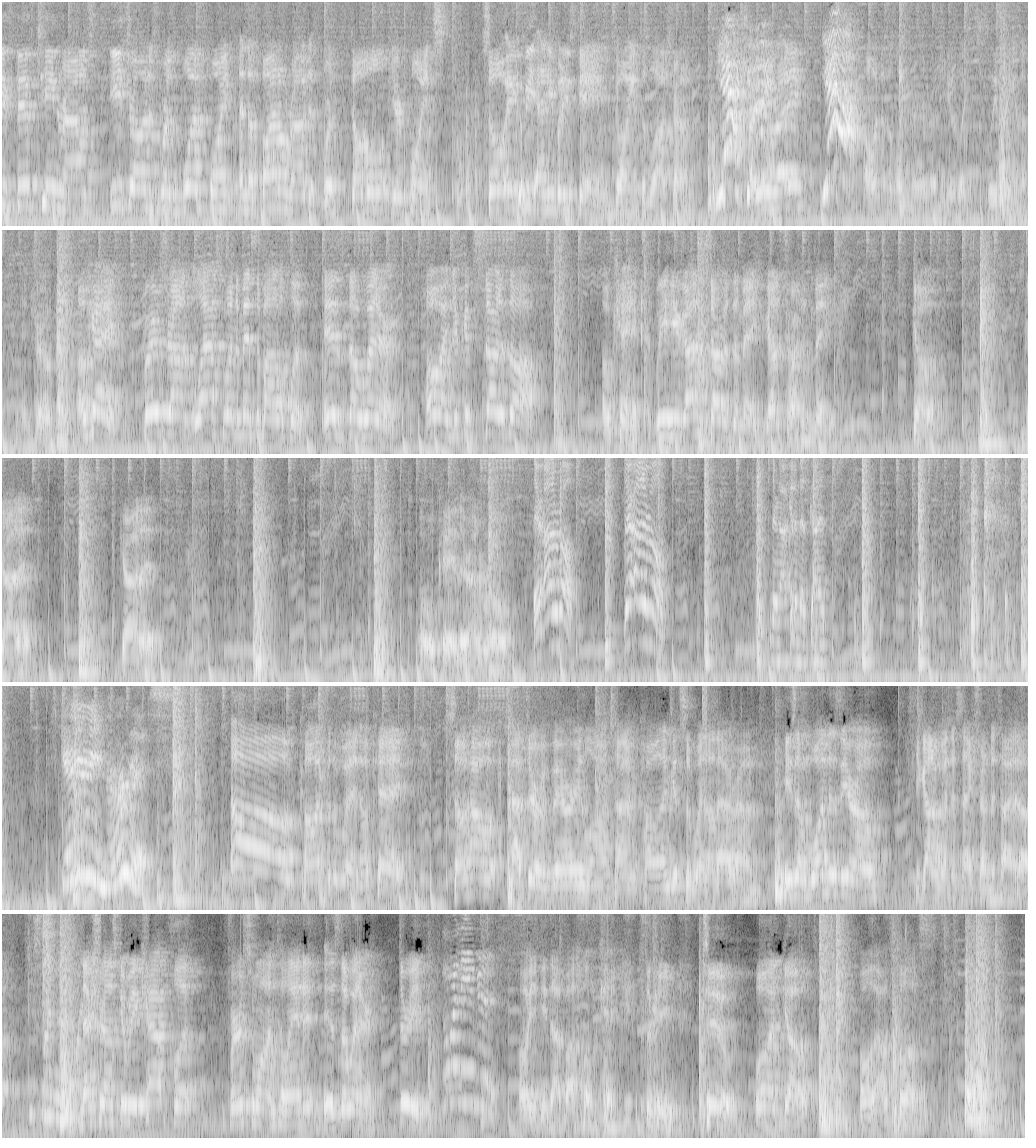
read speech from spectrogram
be 15 rounds. Each round is worth one point, and the final round is worth double your points. So it could be anybody's game going into the last round. Yeah, do Are you ready? Yeah. Owen doesn't look very ready. He was like sleeping in the intro. Okay, first round, last one to miss a bottle flip is the winner. Oh, Owen, you can start us off. Okay, we you gotta start with the make. You gotta start with the make. Go. Got it. Got it. Okay, they're on a roll. They're on a roll. They're on a roll. They're not gonna It's getting me nervous. Oh, Colin for the win. Okay. Somehow, after a very long time, Colin gets the win on that round. He's up one to zero. You gotta win this next round to tie it up. Just one more. Next round's gonna be a cap flip. First one to land it is the winner. Three. No, I need it. Oh, you need that bottle? Okay. Three, two, one, go. Oh, that was close.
